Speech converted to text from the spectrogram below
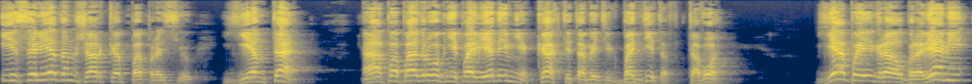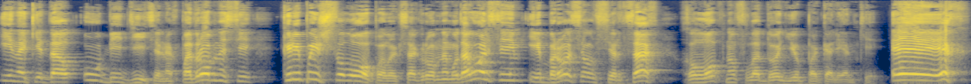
и следом жарко попросил. «Ента, а поподробнее поведай мне, как ты там этих бандитов, того». Я поиграл бровями и накидал убедительных подробностей, Крепыш слопал их с огромным удовольствием и бросил в сердцах, хлопнув ладонью по коленке. «Эх!»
